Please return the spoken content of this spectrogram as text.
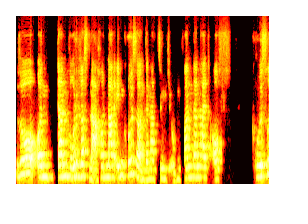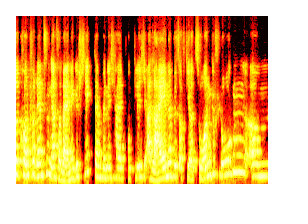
So, und dann wurde das nach und nach eben größer. Und dann hat sie mich irgendwann dann halt auf größere Konferenzen ganz alleine geschickt. Dann bin ich halt wirklich alleine bis auf die Azoren geflogen. Ähm,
